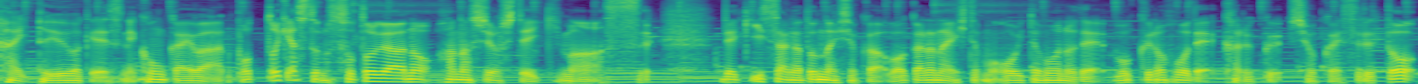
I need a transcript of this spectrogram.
はい。というわけですね、今回は、ポッドキャストの外側の話をしていきます。で、キーさんがどんな人かわからない人も多いと思うので、僕の方で軽く紹介すると、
